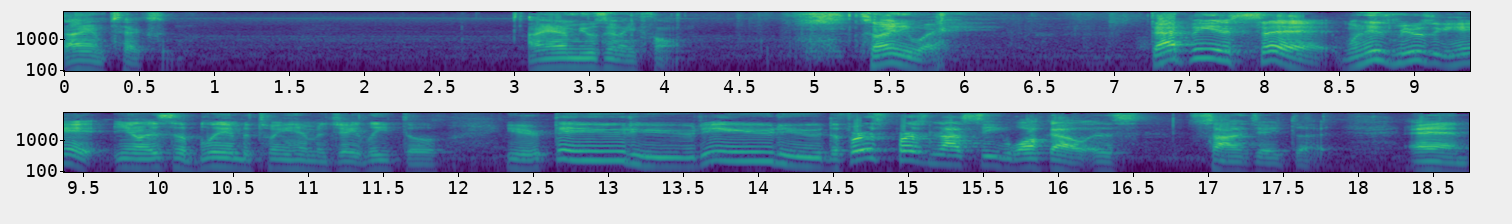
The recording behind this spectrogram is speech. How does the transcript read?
I am texting. I am using a phone. So anyway, that being said, when his music hit, you know, it's a blend between him and Jay Lethal. You're do do do do. The first person I see walk out is Sanjay Dutt, and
